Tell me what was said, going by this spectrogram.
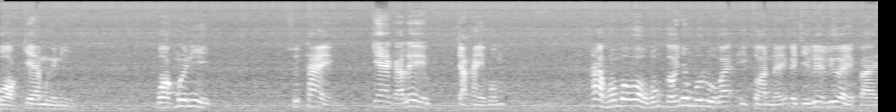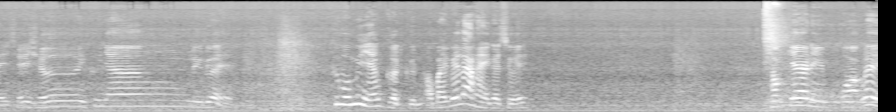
บอกแกมือนี้บอกมือนี้สุดท้ายแกก็เลยจะให้ผม ถ้าผมบอกว่าผมก็ยังบ่รู้ว่าอีกตอนไหนก็จะเรื่อยๆไปเฉยๆคือยังเรื่อยๆคือผมมีหยังเกิดขึ้นเอาไปเวลาให้ก็เฉยเท่าแกนี่บอกเลย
